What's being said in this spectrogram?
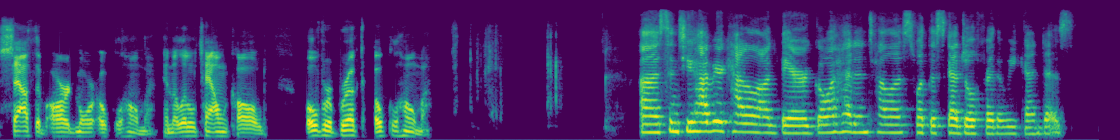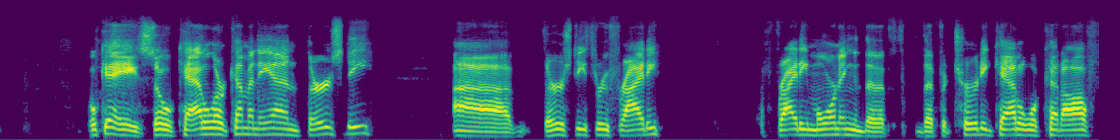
south of Ardmore, Oklahoma, in a little town called Overbrook, Oklahoma. Uh, since you have your catalog there, go ahead and tell us what the schedule for the weekend is. Okay, so cattle are coming in Thursday, uh, Thursday through Friday. Friday morning, the the futurity cattle will cut off.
